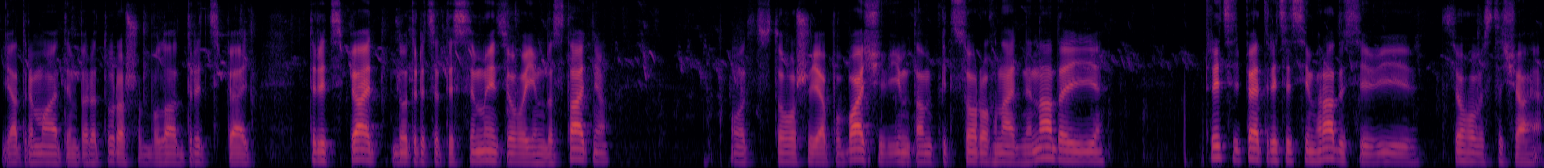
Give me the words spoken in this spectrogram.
я тримаю температура, щоб була 35, 35 до 37, цього їм достатньо. От з того, що я побачив, їм там під 40 гнать не треба її. 35-37 градусів і цього вистачає.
